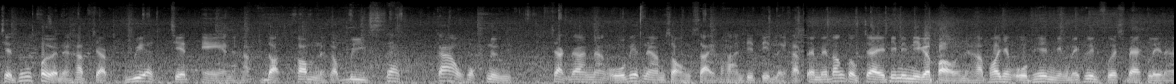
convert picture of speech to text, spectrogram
17 เพิ่งเปิดนะครับ จากเวียดเจ็ตแอร์นะครับ .com นะครับ VZ 961 จากดานนางโอเวียดนาม 2 สายพานติดๆเลยครับ แต่ไม่ต้องตกใจที่ไม่มีกระเป๋านะครับ เพราะยังโอเพนยังไม่ขึ้น First Back เลยนะ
